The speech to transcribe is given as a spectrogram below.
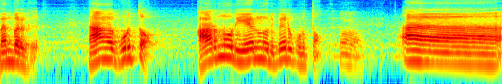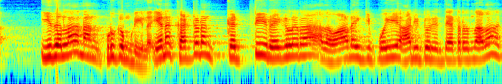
மெம்பருக்கு நாங்கள் கொடுத்தோம். அறநூறு எழுநூறு பேர் கொடுத்தோம். இதெல்லாம் நாங்கள் கொடுக்க முடியல. ஏன்னா கட்டடம் கட்டி ரெகுலராக அதை வாடகைக்கு போய் ஆடிட்டோரியம் தேட்டர் இருந்தால் தான்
